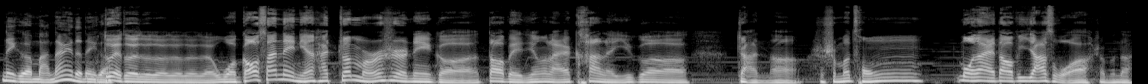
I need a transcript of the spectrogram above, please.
那个马奈的那个，对对对对对对对，我高三那年还专门是那个到北京来看了一个展呢，是什么从莫奈到毕加索什么的，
